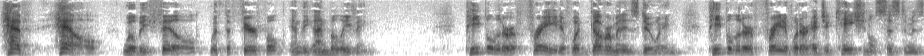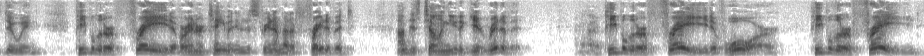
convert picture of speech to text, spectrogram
Have, hell will be filled with the fearful and the unbelieving. People that are afraid of what government is doing, people that are afraid of what our educational system is doing, people that are afraid of our entertainment industry, and I'm not afraid of it, I'm just telling you to get rid of it. People that are afraid of war, people that are afraid,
